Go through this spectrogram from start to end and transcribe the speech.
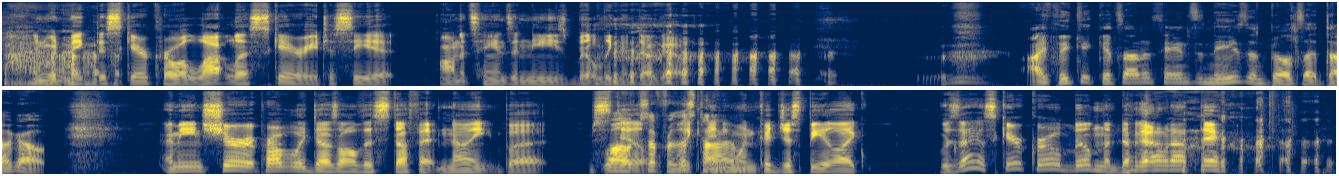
and would make the scarecrow a lot less scary to see it on its hands and knees building a dugout. I think it gets on its hands and knees and builds that dugout. I mean, sure, it probably does all this stuff at night, but still, Well, except for this like, time. anyone could just be like, "Was that a scarecrow building a dugout out there?"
